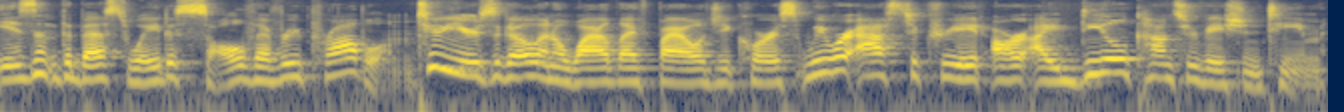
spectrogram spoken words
isn't the best way to solve every problem. Two years ago in a wildlife biology course, we were asked to create our ideal conservation team.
